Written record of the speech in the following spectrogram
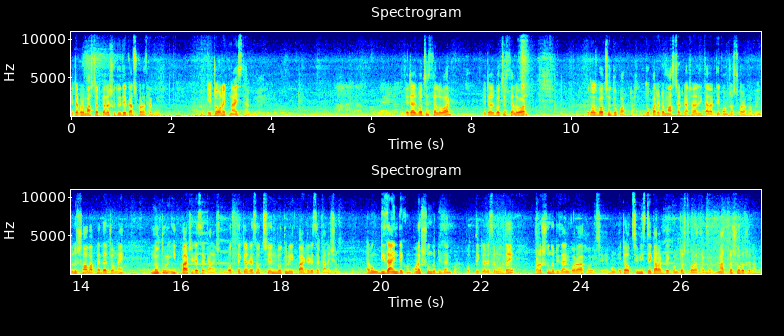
এটা আবার মাস্টার্ড কালার সুতুই দিয়ে কাজ করা থাকবে। এটা অনেক নাইস থাকবে। এটা আসবে হচ্ছে সালোয়ার। এটা আসবে হচ্ছে সালোয়ার। এটা আসবে হচ্ছে দোপাট্টা। দোপাট্টাটা মাস্টার্ড কাঠার কালার দিয়ে কন্ট্রাস্ট করা পাবো। এগুলো সব আপনাদের জন্য নতুন ঈদ পার্টি ড্রেসের কালেকশন প্রত্যেকটা ড্রেস হচ্ছে নতুন ঈদ পার্টি ড্রেসের কালেকশন এবং ডিজাইন দেখুন, অনেক সুন্দর ডিজাইন করা। প্রত্যেকটা ড্রেসের মধ্যে অনেক সুন্দর ডিজাইন করা হয়েছে এবং এটা হচ্ছে মিস্টেক কালার দিয়ে কন্ট্রাস্ট করা থাকবে, মাত্র ষোলোশো টাকা।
